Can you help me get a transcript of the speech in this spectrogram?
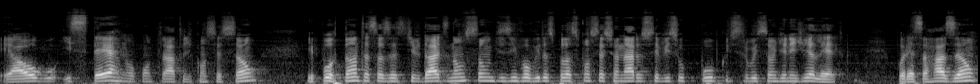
é algo externo ao contrato de concessão e, portanto, essas atividades não são desenvolvidas pelas concessionárias do Serviço Público de Distribuição de Energia Elétrica. Por essa razão,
